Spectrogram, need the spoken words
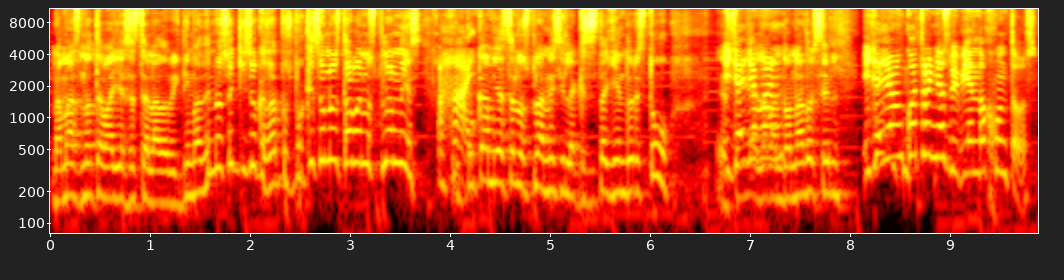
Nada más no te vayas a este lado víctima de no se quiso casar, pues porque eso no estaba en los planes. Ajá. Y tú cambiaste los planes y la que se está yendo eres tú. Y ya el llevan- abandonado es él. Y ya llevan cuatro años viviendo juntos.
